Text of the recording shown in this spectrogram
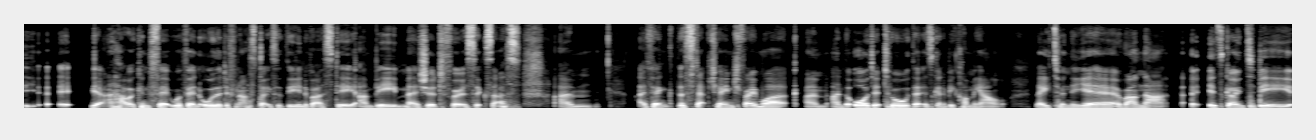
It, yeah, how it can fit within all the different aspects of the university and be measured for success. Um, I think the step change framework um, and the audit tool that is going to be coming out later in the year around that is going to be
